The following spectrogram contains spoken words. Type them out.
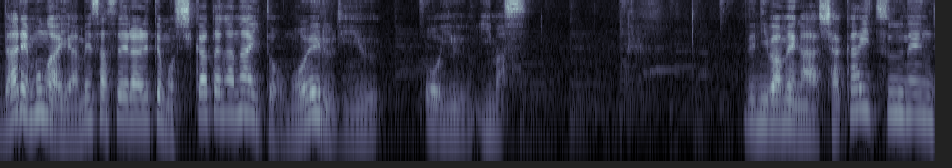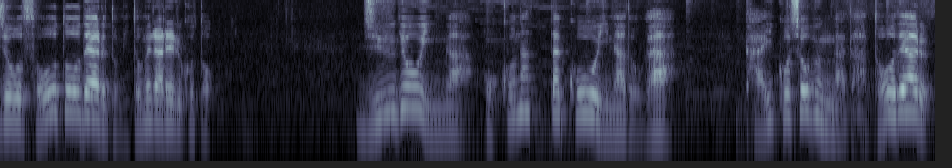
誰もが辞めさせられても仕方がないと思える理由を言います。で2番目が社会通念上相当であると認められること。従業員が行った行為などが解雇処分が妥当である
